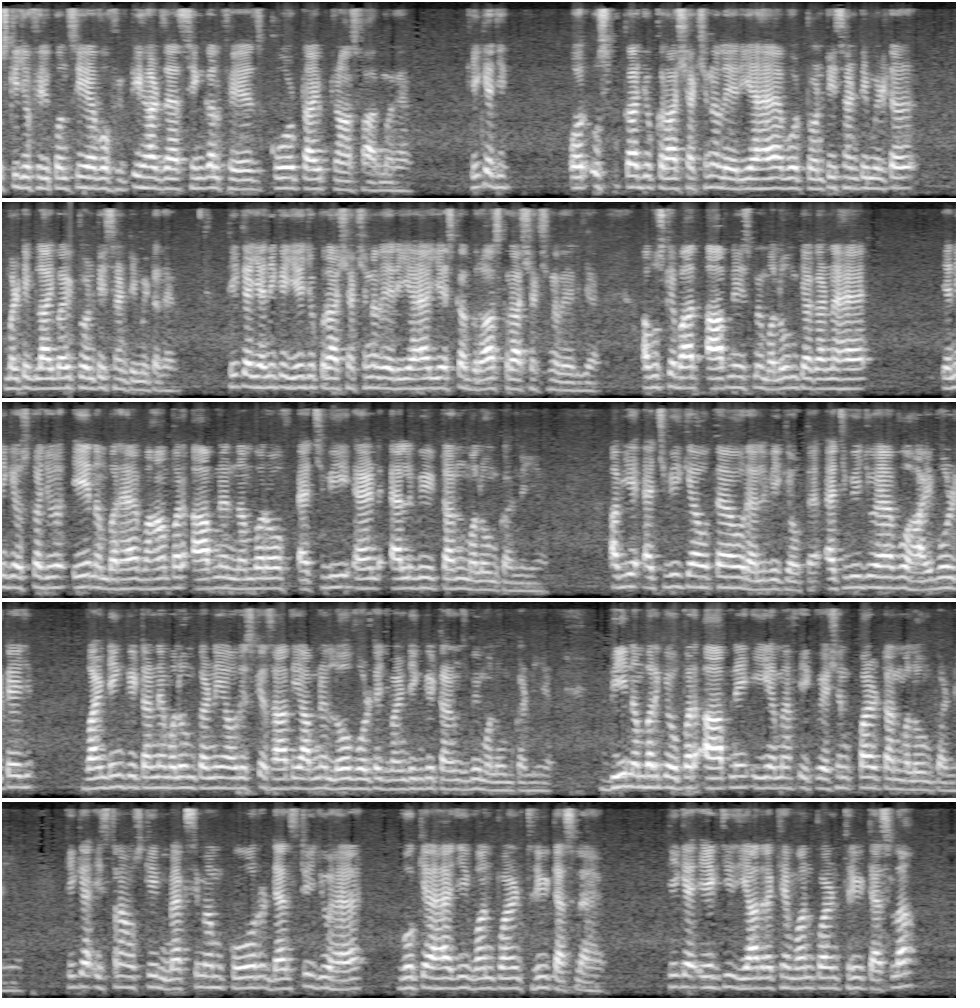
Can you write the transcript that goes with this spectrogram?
उसकी जो फ्रीक्वेंसी है वो 50 हर्ट्ज़ है, single phase core type transformer है। ठीक है जी? और उसका जो क्रॉस सेक्शनल एरिया है वो 20 सेंटीमीटर मल्टीप्लाई बाई 20 सेंटीमीटर है। ठीक है, यानी कि ये जो क्रॉस सेक्शनल एरिया है, ये इसका ग्रॉस क्रॉस सेक्शनल एरिया है। अब उसके बाद आपने इसमें मालूम क्या करना है? यानी कि उसका जो ए नंबर है, वहाँ पर आपने number of H V and L V turn मालूम करनी है। अब ये एच वी क्या होता है और एल वी क्या होता है? एच वी जो है वो हाई वोल्टेज वाइंडिंग की टर्नें मालूम करनी है और इसके साथ ही आपने लो वोल्टेज वाइंडिंग की टर्न्स भी मालूम करनी है। बी नंबर के ऊपर आपने E M F equation per turn मालूम करनी है। ठीक है, इस तरह उसकी मैक्सिमम कोर डेंसिटी जो है, वो क्या है जी? 1.3 टेस्ला है। ठीक है, एक चीज़ याद रखें 1.3 टेस्ला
